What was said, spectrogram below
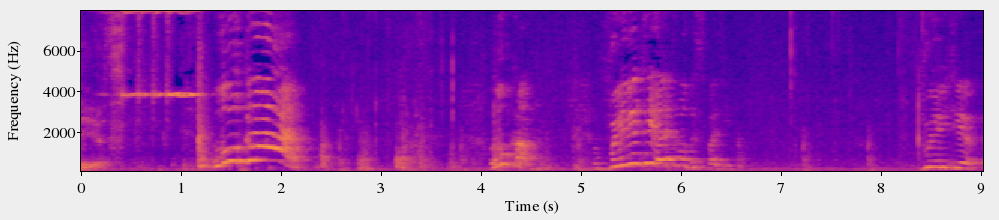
Нет. Лука! Лука, выведи этого господина. Выведи.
